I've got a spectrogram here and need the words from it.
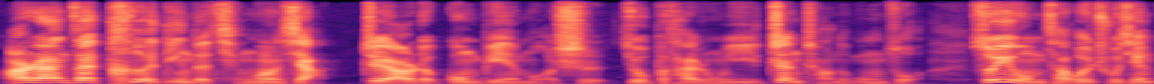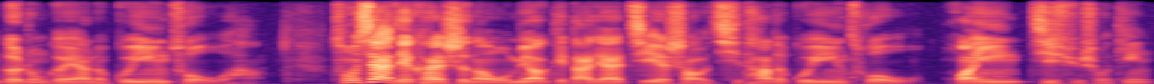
而然，在特定的情况下，这样的共变模式就不太容易正常的工作，所以我们才会出现各种各样的归因错误哈。从下节开始呢，我们要给大家介绍其他的归因错误，欢迎继续收听。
